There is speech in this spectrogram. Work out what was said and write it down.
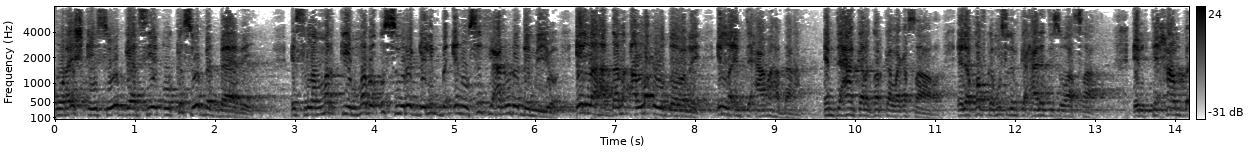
quraysh ay soo gaarsiiyeen uu ka soo badbaaday isla markii maba u suuro gelinba inuu si fiican u dhadhamiyo ilaa haddana alla uu doonay ilaa imtixaamo haddana. Imtixaan kale korka laga saaro. Ila qofka muslimka xaaladiisa waa saa imtixaanba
